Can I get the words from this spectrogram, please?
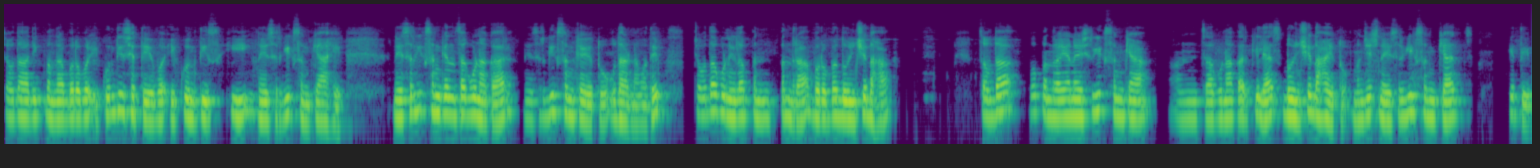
चौदा अधिक पंधरा बरोबर एकोणतीस येते व एकोणतीस ही नैसर्गिक संख्या आहे. नैसर्गिक संख्यांचा गुणाकार नैसर्गिक संख्या येतो उदाहरणामध्ये चौदा गुणीला पं पंधरा बरोबर दोनशे दहा. चौदा व पंधरा या नैसर्गिक संख्यांचा गुणाकार केल्यास दोनशे दहा येतो. म्हणजेच नैसर्गिक संख्याच येते.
